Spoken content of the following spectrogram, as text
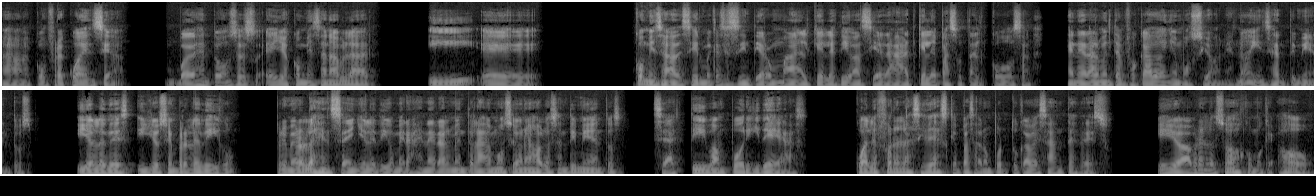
uh, con frecuencia, pues entonces ellos comienzan a hablar y eh, comienzan a decirme que se sintieron mal, que les dio ansiedad, que le pasó tal cosa, generalmente enfocado en emociones ¿no? y en sentimientos. Y yo, le y yo siempre le digo, primero les enseño y les digo, mira, generalmente las emociones o los sentimientos se activan por ideas. ¿Cuáles fueron las ideas que pasaron por tu cabeza antes de eso? Y ellos abren los ojos como que, oh,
